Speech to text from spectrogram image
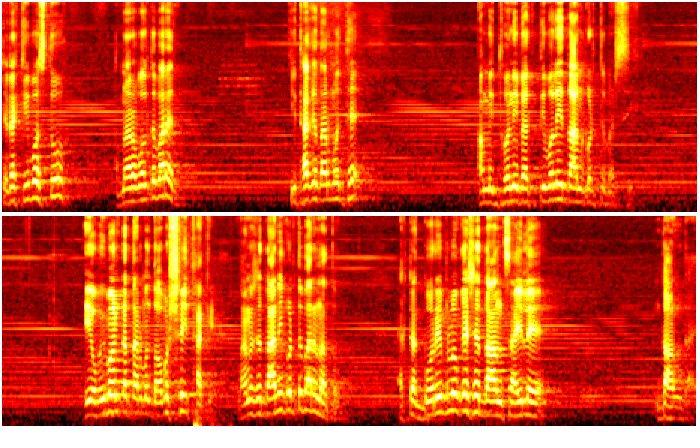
সেটা কি বস্তু? আপনারা বলতে পারেন? কি থাকে তার মধ্যে? আমি ধনী ব্যক্তি বলেই দান করতে পারছি। এই অভিমানটা তার মধ্যে অবশ্যই থাকে। মানুষের দানই করতে পারে না তো। একটা গরিব লোক এসে দান চাইলে দান দেয়।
